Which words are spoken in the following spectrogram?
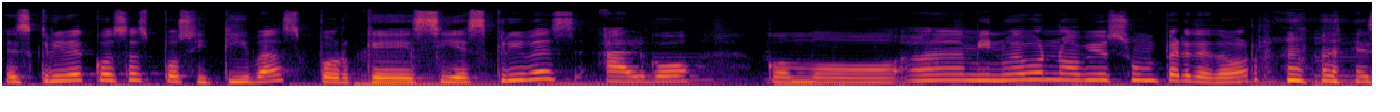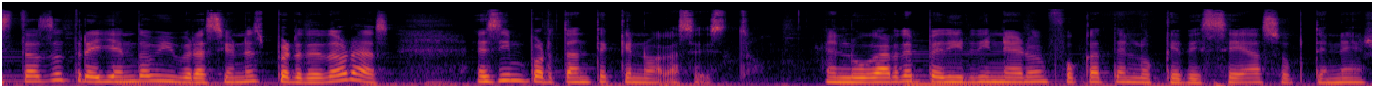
Escribe cosas positivas porque si escribes algo como, ah, mi nuevo novio es un perdedor, estás atrayendo vibraciones perdedoras. Es importante que no hagas esto. En lugar de pedir dinero, enfócate en lo que deseas obtener.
